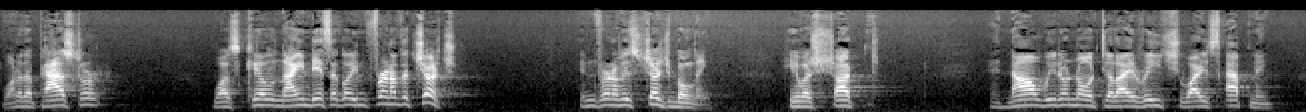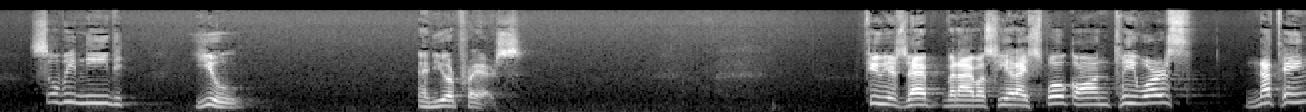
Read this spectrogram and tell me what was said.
One of the pastor was killed nine days ago in front of the church, in front of his church building. He was shot. And now we don't know till I reach what is happening. So we need you and your prayers. A few years back, when I was here, I spoke on three words nothing,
